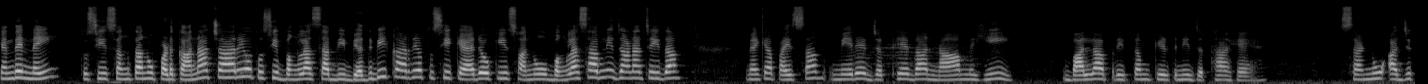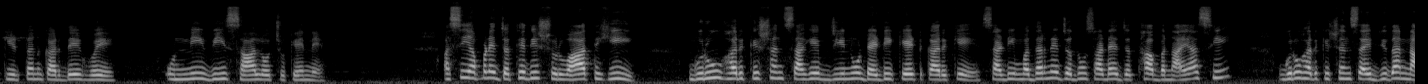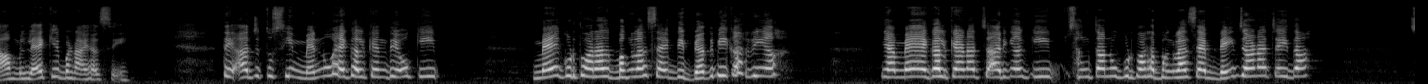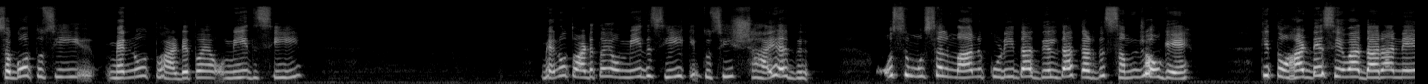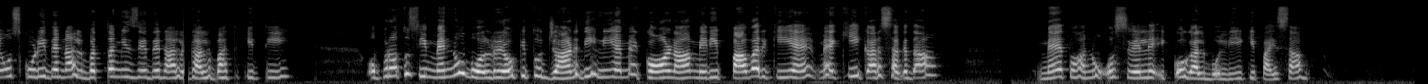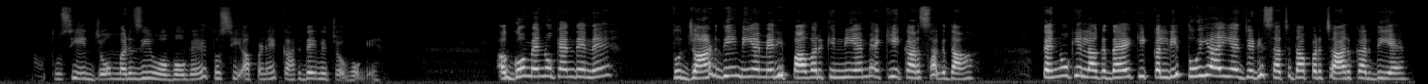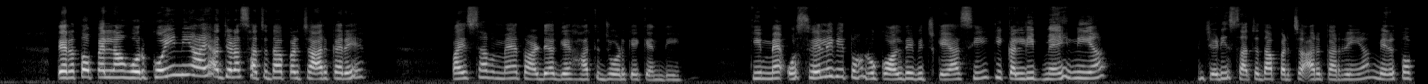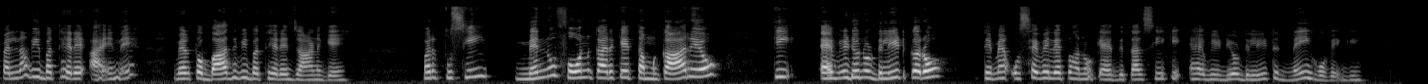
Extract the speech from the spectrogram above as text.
ਕਹਿੰਦੇ, ਨਹੀਂ, ਤੁਸੀਂ ਸੰਗਤਾਂ ਨੂੰ ਭੜਕਾਣਾ ਚਾਹ ਰਹੇ ਹੋ, ਤੁਸੀਂ ਬੰਗਲਾ ਸਾਹਿਬ ਦੀ ਬੇਅਦਬੀ ਕਰ ਰਹੇ ਹੋ, ਤੁਸੀਂ ਕਹਿ ਰਹੇ ਹੋ ਕਿ ਸਾਨੂੰ ਬੰਗਲਾ ਸਾਹਿਬ ਨਹੀਂ ਜਾਣਾ ਚਾਹੀਦਾ। ਮੈਂ ਕਿਹਾ, ਭਾਈ ਸਾਹਿਬ, ਮੇਰੇ ਜਥੇ ਦਾ ਨਾਮ ਹੀ ਬਾਲਾ ਪ੍ਰੀਤਮ ਕੀਰਤਨੀ ਜਥਾ ਹੈ। ਸਾਨੂੰ ਅੱਜ ਕੀਰਤਨ ਕਰਦੇ ਹੋਏ 19 20 ਸਾਲ ਹੋ ਚੁੱਕੇ ਨੇ। ਅਸੀਂ ਆਪਣੇ ਜਥੇ ਦੀ ਸ਼ੁਰੂਆਤ ਹੀ ਗੁਰੂ ਹਰਕ੍ਰਿਸ਼ਨ ਸਾਹਿਬ ਜੀ ਨੂੰ ਡੈਡੀਕੇਟ ਕਰਕੇ ਸਾਡੀ ਮਦਰ ਨੇ ਜਦੋਂ ਸਾਡਾ ਜਥਾ ਬਣਾਇਆ ਸੀ, ਗੁਰੂ ਹਰਕ੍ਰਿਸ਼ਨ ਸਾਹਿਬ ਜੀ ਦਾ ਨਾਮ ਲੈ ਕੇ ਬਣਾਇਆ ਸੀ। ਤੇ ਅੱਜ ਤੁਸੀਂ ਮੈਨੂੰ ਇਹ ਗੱਲ ਕਹਿੰਦੇ ਹੋ ਕਿ ਮੈਂ ਗੁਰਦੁਆਰਾ ਬੰਗਲਾ ਸਾਹਿਬ ਦੀ ਬੇਅਦਬੀ ਕਰ ਰਹੀ ਹਾਂ ਜਾਂ ਮੈਂ ਇਹ ਗੱਲ ਕਹਿਣਾ ਚਾਹ ਰਹੀ ਹਾਂ ਕਿ ਸੰਗਤਾਂ ਨੂੰ ਗੁਰਦੁਆਰਾ ਬੰਗਲਾ ਸਾਹਿਬ ਨਹੀਂ ਜਾਣਾ ਚਾਹੀਦਾ? ਸਗੋਂ ਤੁਸੀਂ ਮੈਨੂੰ ਤੁਹਾਡੇ ਤੋਂ ਇਹ ਉਮੀਦ ਸੀ, ਮੈਨੂੰ ਤੁਹਾਡੇ ਤੋਂ ਇਹ ਉਮੀਦ ਸੀ ਕਿ ਤੁਸੀਂ ਸ਼ਾਇਦ ਉਸ ਮੁਸਲਮਾਨ ਕੁੜੀ ਦਾ ਦਿਲ ਦਾ ਦਰਦ ਸਮਝੋਗੇ ਕਿ ਤੁਹਾਡੇ ਸੇਵਾਦਾਰਾਂ ਨੇ ਉਸ ਕੁੜੀ ਦੇ ਨਾਲ ਬਦਤਮੀਜ਼ੀ ਦੇ ਨਾਲ ਗੱਲਬਾਤ ਕੀਤੀ। ਉਪਰੋਂ ਤੁਸੀਂ ਮੈਨੂੰ ਬੋਲ ਰਹੇ ਹੋ ਕਿ ਤੂੰ ਜਾਣਦੀ ਨਹੀਂ ਹੈ ਮੈਂ ਕੌਣ ਆ, ਮੇਰੀ ਪਾਵਰ ਕੀ ਹੈ, ਮੈਂ ਕੀ ਕਰ ਸਕਦਾ? ਮੈਂ ਤੁਹਾਨੂੰ ਉਸ ਵੇਲੇ ਇੱਕੋ ਗੱਲ ਬੋਲੀ ਕਿ ਭਾਈ ਸਾਹਿਬ, ਤੁਸੀਂ ਜੋ ਮਰਜ਼ੀ ਹੋਵੋਗੇ, ਤੁਸੀਂ ਆਪਣੇ ਘਰ ਦੇ ਵਿੱਚ ਹੋਵੋਗੇ। ਅੱਗੋਂ ਮੈਨੂੰ ਕਹਿੰਦੇ ਨੇ, ਤੂੰ ਜਾਣਦੀ ਨਹੀਂ ਹੈ ਮੇਰੀ ਪਾਵਰ ਕਿੰਨੀ ਹੈ, ਮੈਂ ਕੀ ਕਰ ਸਕਦਾ? ਤੈਨੂੰ ਕੀ ਲੱਗਦਾ ਹੈ ਕਿ ਕੱਲੀ ਤੂੰ ਹੀ ਆਈ ਹੈ ਜਿਹੜੀ ਸੱਚ ਦਾ ਪ੍ਰਚਾਰ ਕਰਦੀ ਹੈ? ਤੇਰੇ ਤੋਂ ਪਹਿਲਾਂ ਹੋਰ ਕੋਈ ਨਹੀਂ ਆਇਆ ਜਿਹੜਾ ਸੱਚ ਦਾ ਪ੍ਰਚਾਰ ਕਰੇ? ਭਾਈ ਸਾਹਿਬ, ਮੈਂ ਤੁਹਾਡੇ ਅੱਗੇ ਹੱਥ ਜੋੜ ਕੇ ਕਹਿੰਦੀ ਕਿ ਮੈਂ ਉਸ ਵੇਲੇ ਵੀ ਤੁਹਾਨੂੰ ਕਾਲ ਦੇ ਵਿੱਚ ਕਿਹਾ ਸੀ ਕਿ ਕੱਲੀ ਮੈਂ ਹੀ ਨਹੀਂ ਆ ਜਿਹੜੀ ਸੱਚ ਦਾ ਪ੍ਰਚਾਰ ਕਰ ਰਹੀ ਆ ਮੇਰੇ ਤੋਂ ਪਹਿਲਾਂ ਵੀ ਬਥੇਰੇ ਆਏ ਨੇ, ਮੇਰੇ ਤੋਂ ਬਾਅਦ ਵੀ ਬਥੇਰੇ ਜਾਣਗੇ। ਪਰ ਤੁਸੀਂ ਮੈਨੂੰ ਫੋਨ ਕਰਕੇ ਧਮਕਾ ਰਹੇ ਹੋ ਕਿ ਇਹ ਵੀਡੀਓ ਨੂੰ ਡਿਲੀਟ ਕਰੋ ਤੇ ਮੈਂ ਉਸੇ ਵੇਲੇ ਤੁਹਾਨੂੰ ਕਹਿ ਦਿੱਤਾ ਸੀ ਕਿ ਇਹ ਵੀਡੀਓ ਡਿਲੀਟ ਨਹੀਂ ਹੋਵੇਗੀ।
